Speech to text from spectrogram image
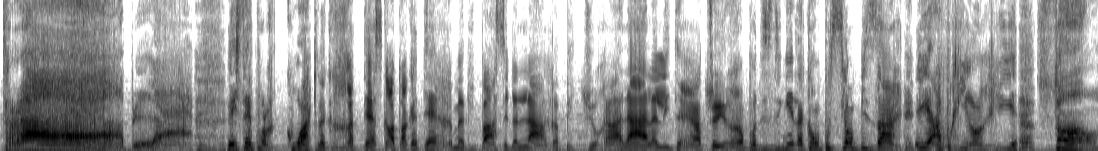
tremblent. Et c'est pourquoi que le grotesque en tant que terme pu passer de l'art pictural à la littérature pour désigner la composition bizarre et a priori sans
